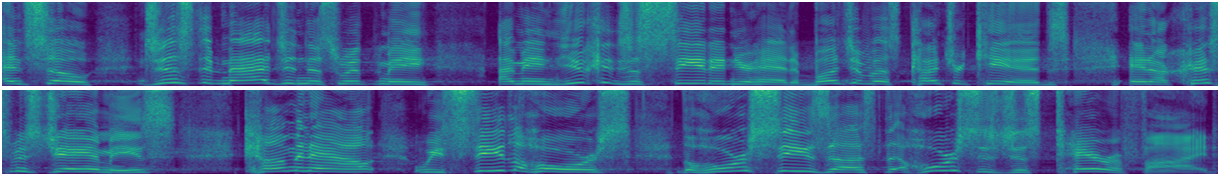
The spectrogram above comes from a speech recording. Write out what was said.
And so just imagine this with me. I mean, you can just see it in your head. A bunch of us country kids in our Christmas jammies coming out. We see the horse. The horse sees us. The horse is just terrified,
